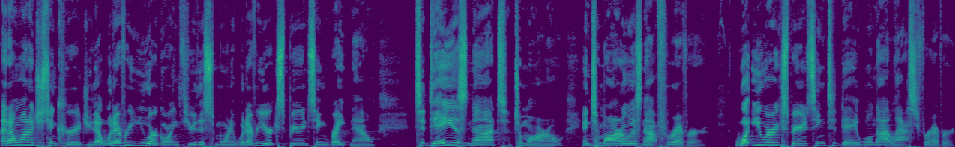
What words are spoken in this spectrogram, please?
And I want to just encourage you that whatever you are going through this morning, whatever you're experiencing right now, today is not tomorrow, and tomorrow is not forever. What you are experiencing today will not last forever.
